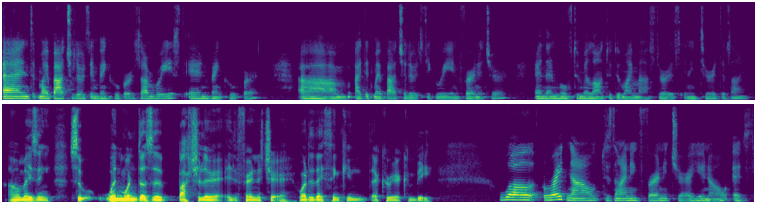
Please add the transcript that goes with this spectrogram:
and my bachelor's in Vancouver. So I'm raised in Vancouver. Um, I did my bachelor's degree in furniture and then moved to Milan to do my master's in interior design. Oh, amazing. So when one does a bachelor in furniture, what are they thinking their career can be? Well, right now, designing furniture, you know, it's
